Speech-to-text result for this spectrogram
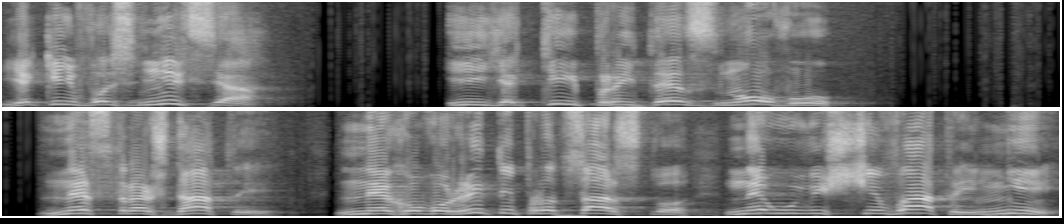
який вознісся, і який прийде знову не страждати, не говорити про царство, не увіщувати. Ні.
